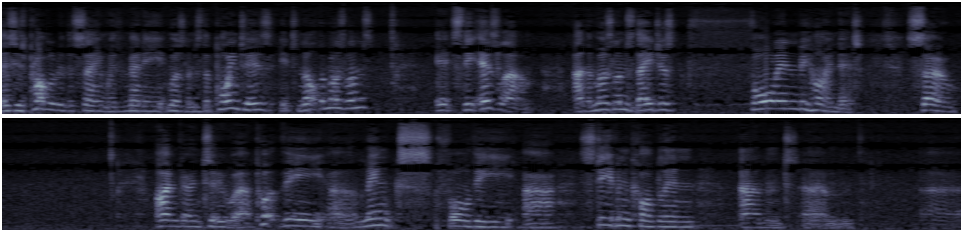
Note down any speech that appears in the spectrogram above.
this is probably the same with many Muslims. The point is, it's not the Muslims, it's the Islam. And the Muslims, they just fall in behind it. So, I'm going to uh, put the uh, links for the uh, Stephen Coughlin and um, uh,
